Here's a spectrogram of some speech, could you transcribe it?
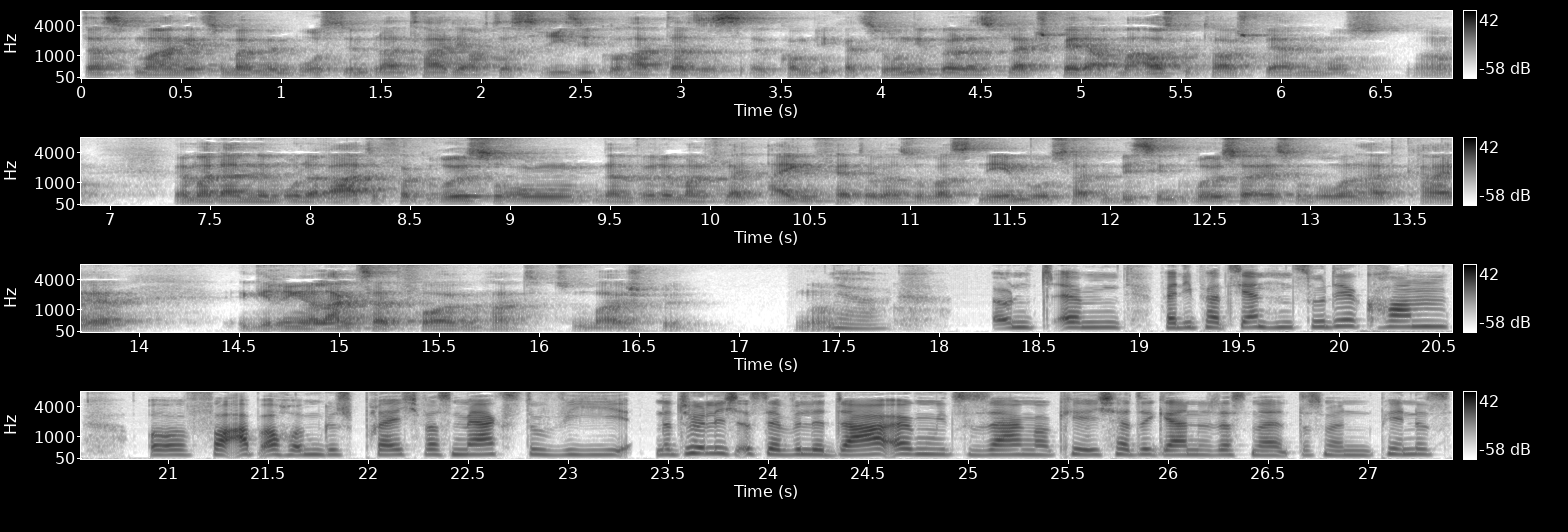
dass man jetzt zum Beispiel mit dem Brustimplantat ja auch das Risiko hat, dass es äh, Komplikationen gibt oder dass es vielleicht später auch mal ausgetauscht werden muss. Ne? Wenn man dann eine moderate Vergrößerung, dann würde man vielleicht Eigenfett oder sowas nehmen, wo es halt ein bisschen größer ist und wo man halt keine geringe Langzeitfolgen hat, zum Beispiel. Ne? Ja. Und ähm, wenn die Patienten zu dir kommen, äh, vorab auch im Gespräch, was merkst du, wie, natürlich ist der Wille da, irgendwie zu sagen, okay, ich hätte gerne, dass, ne, dass mein Penis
